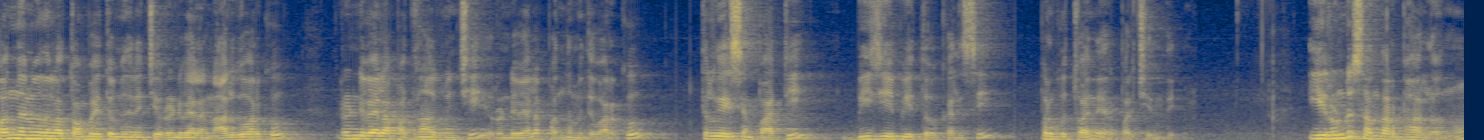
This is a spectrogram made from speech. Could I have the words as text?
పంతొమ్మిది వందల తొంభై తొమ్మిది నుంచి రెండు వేల నాలుగు వరకు రెండు వేల పద్నాలుగు నుంచి రెండు వేల పంతొమ్మిది వరకు తెలుగుదేశం పార్టీ బీజేపీతో కలిసి ప్రభుత్వాన్ని ఏర్పరిచింది. ఈ రెండు సందర్భాల్లోనూ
